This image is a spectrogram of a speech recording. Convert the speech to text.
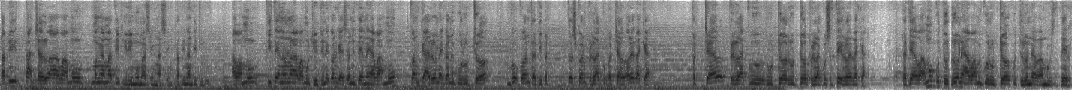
tapi tak jaluk awakmu mengamati dirimu masing-masing. Tapi nanti dulu. Awakmu ditenono awakmu dhewe. Nek kon gak iso nitene awakmu kon garo nek kon iku engko kon dadi terus kon berlaku pedal. Oleh taga pedal berlaku rudo rudo berlaku setir. Oleh taga jadi awakmu kuduru nek awakmu iku kuduru nek awakmu setir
